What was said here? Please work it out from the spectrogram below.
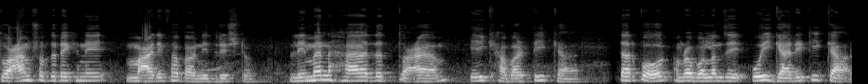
তোয়াম শব্দটা এখানে মারিফা বা নির্দিষ্ট। লিমান তোয়াম এই খাবারটি কার? তারপর আমরা বললাম যে ওই গাড়িটি কার?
